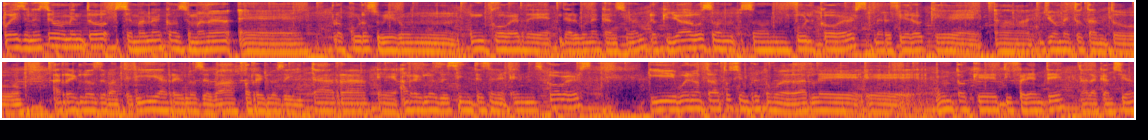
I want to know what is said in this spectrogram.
Pues en este momento, semana con semana, eh, procuro subir un, cover de, alguna canción. Lo que yo hago son, son full covers. Me refiero que ah, yo meto tanto arreglos de batería, arreglos de bajo, arreglos de guitarra, eh, arreglos de sintes en mis covers. Y bueno, trato siempre como de darle eh, un toque diferente a la canción.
